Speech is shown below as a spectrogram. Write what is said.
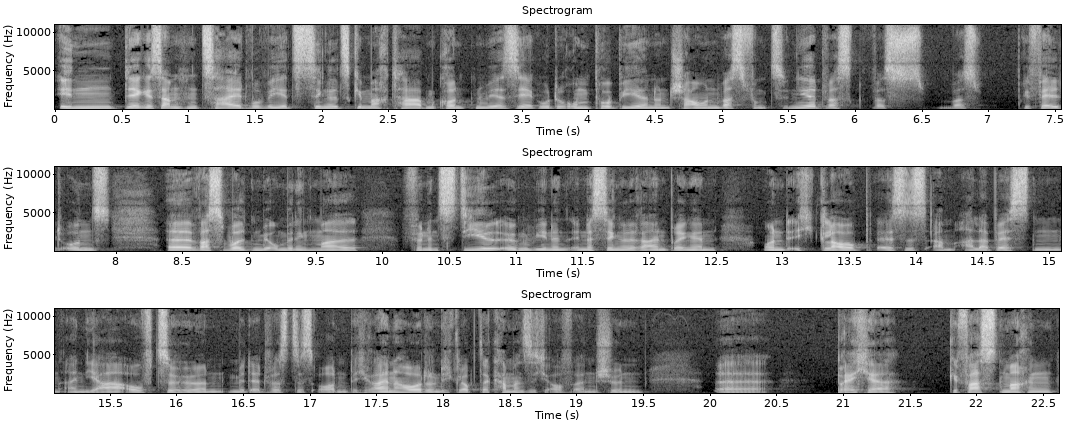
in der gesamten Zeit, wo wir jetzt Singles gemacht haben, konnten wir sehr gut rumprobieren und schauen, was funktioniert, was, was, was gefällt uns, äh, was wollten wir unbedingt mal für einen Stil irgendwie in, in eine Single reinbringen. Und ich glaube, es ist am allerbesten, ein Jahr aufzuhören mit etwas, das ordentlich reinhaut. Und ich glaube, da kann man sich auf einen schönen äh, Brecher gefasst machen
